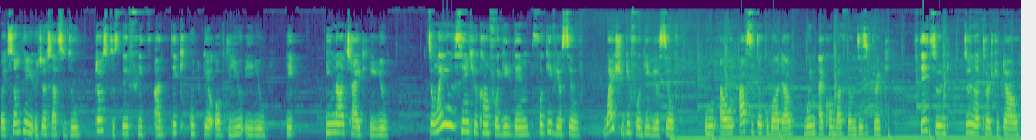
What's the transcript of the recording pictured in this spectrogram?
But it's something you just have to do just to stay fit and take good care of the you in you, the inner child in you. So when you think you can't forgive them, forgive yourself. Why should you forgive yourself? I'll have to talk about that when I come back from this break. Stay tuned, do not touch the dial.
